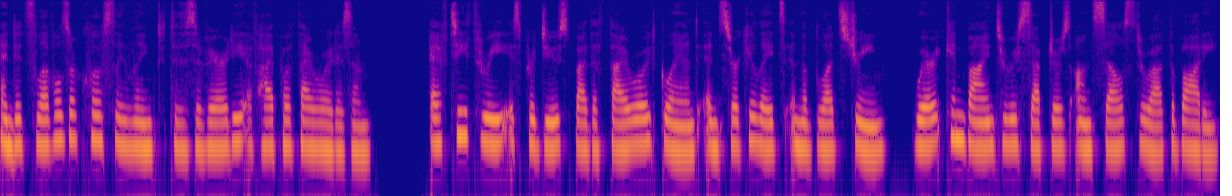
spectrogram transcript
and its levels are closely linked to the severity of hypothyroidism. FT3 is produced by the thyroid gland and circulates in the bloodstream, where it can bind to receptors on cells throughout the body.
